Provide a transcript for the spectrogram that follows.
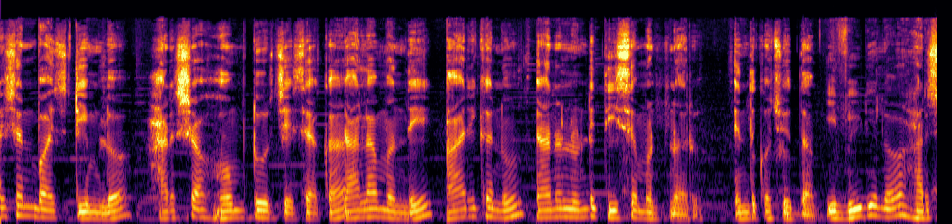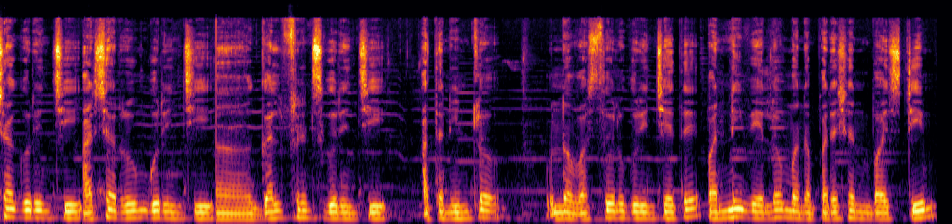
పరేషన్ బాయ్స్ టీమ్లో హర్ష హోమ్ టూర్ చేశాక చాలా మంది హారికను ఛానల్ నుండి తీసేయమంటున్నారు. ఎందుకో చూద్దాం. ఈ వీడియోలో హర్ష గురించి హర్ష రూమ్ గురించి గర్ల్ ఫ్రెండ్స్ గురించి అతని ఇంట్లో ఉన్న వస్తువుల గురించి అయితే ఫన్నీ వేలో మన పరేషన్ బాయ్స్ టీం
